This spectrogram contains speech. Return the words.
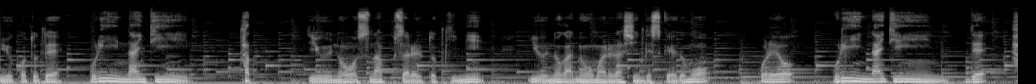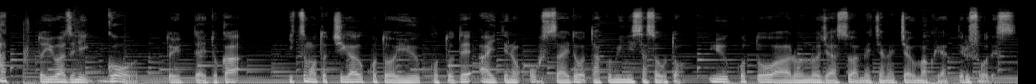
いうことで、グリーン19、ハッっていうのをスナップされるときに言うのがノーマルらしいんですけれども、これをグリーン19で、ハッと言わずに GO と言ったりとか、いつもと違うことを言うことで相手のオフサイドを巧みに誘うということをアーロン・ロジャースはめちゃめちゃうまくやってるそうです。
